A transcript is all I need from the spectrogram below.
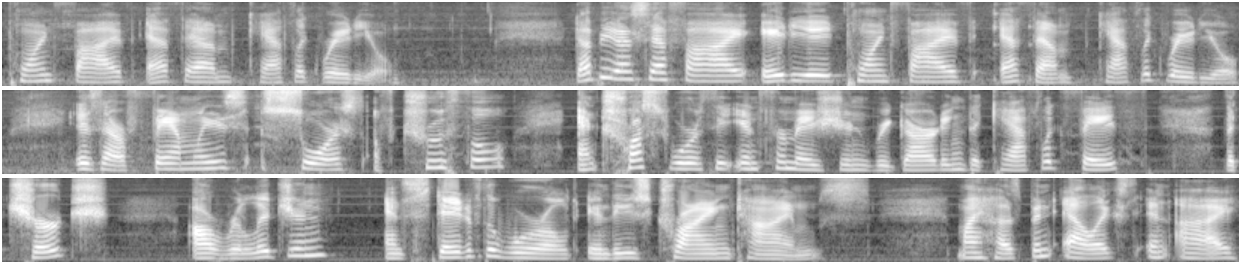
88.5 FM Catholic Radio. WSFI 88.5 FM Catholic Radio is our family's source of truthful and trustworthy information regarding the Catholic faith, the Church, our religion, and state of the world in these trying times. My husband Alex and I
